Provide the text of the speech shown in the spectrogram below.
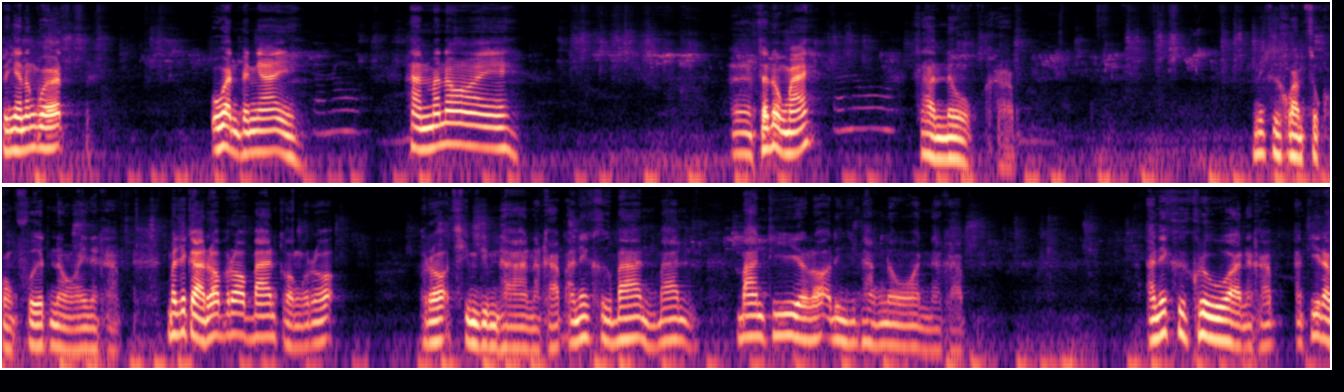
เป็นไงน้องเบิร์ตอ้วนเป็นไงสนุกหันมาหน่อยเออสนุกไหมสนุกสนุกครับ นี่คือความสุขของเฟิร์สน้อยนะครับบรรยากาศรอบๆบบ้านของเราะเราะชิมริมทางนะครับ อันนี้คือบ้านบ้านบ้านที่เราะริมทางนอนนะครับ อันนี้คือครัวนะครับ อันที่เรา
